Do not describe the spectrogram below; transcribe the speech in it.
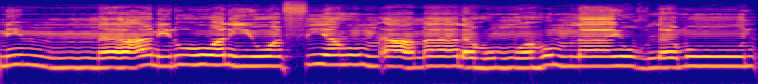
مما عملوا وليوفيهم اعمالهم وهم لا يظلمون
